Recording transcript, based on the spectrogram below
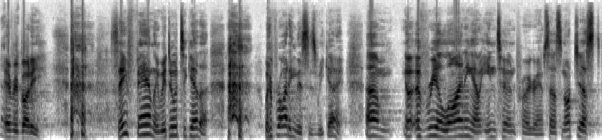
everybody. see, family, we do it together. We're writing this as we go. Um, of realigning our intern program. So it's not just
